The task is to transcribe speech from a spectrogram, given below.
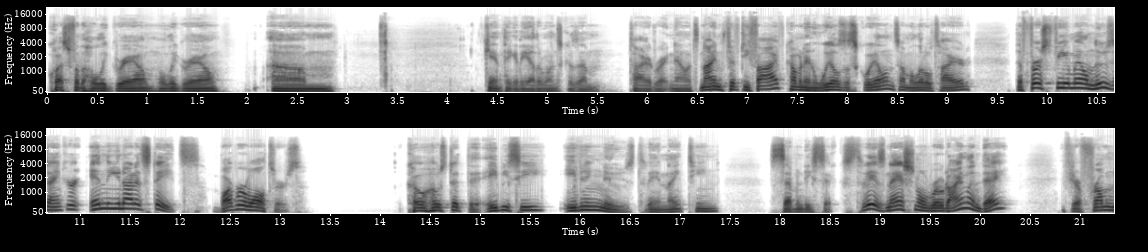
Quest for the Holy Grail, Holy Grail. Um, can't think of the other ones because I'm tired right now. It's 9:55, coming in wheels a squealing, so I'm a little tired. The first female news anchor in the United States, Barbara Walters, co-hosted the ABC Evening News today in 1976. Today is National Rhode Island Day. If you're from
